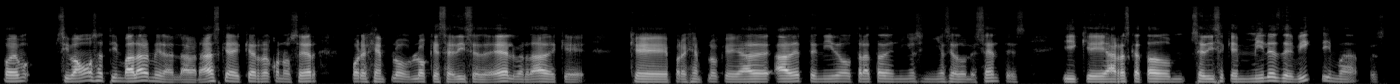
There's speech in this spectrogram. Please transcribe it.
podemos, si vamos a Tim Ballard, mira, la verdad es que hay que reconocer, por ejemplo, lo que se dice de él, ¿verdad? De que que, por ejemplo, que ha, detenido trata de niños y niñas y adolescentes y que ha rescatado, se dice que miles de víctimas, pues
